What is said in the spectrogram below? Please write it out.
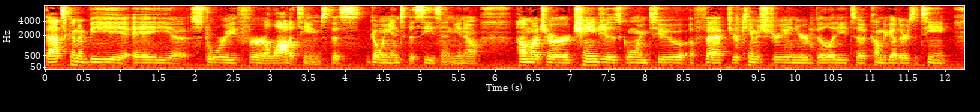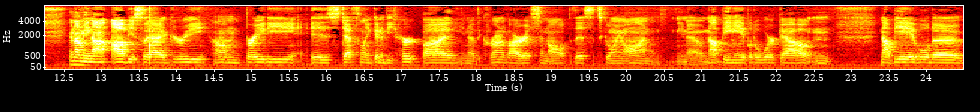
that's going to be a uh, story for a lot of teams this going into the season. You know, how much are changes going to affect your chemistry and your ability to come together as a team? And I mean, I, obviously, I agree. Um, Brady is definitely going to be hurt by you know the coronavirus and all of this that's going on. And, you know, not being able to work out and not be able to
